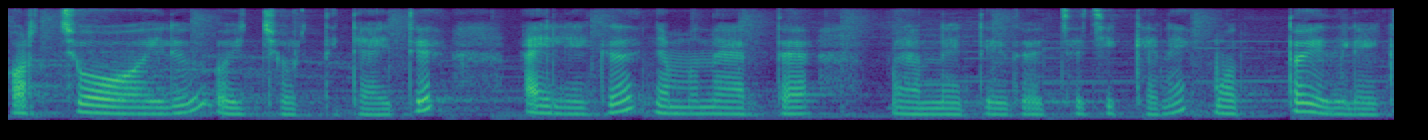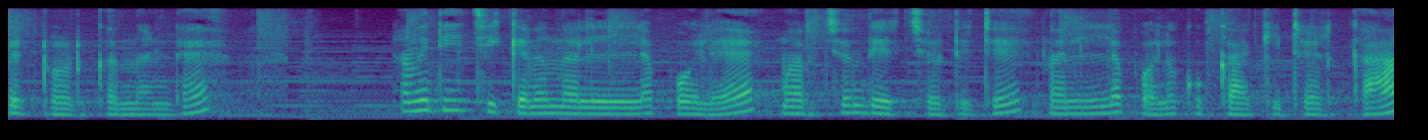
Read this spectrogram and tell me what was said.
കുറച്ച് ഓയിൽ ഒഴിച്ചു കൊടുത്തിട്ടായിട്ട് അതിലേക്ക് നമ്മൾ നേരത്തെ മാറിനേറ്റ് ചെയ്ത് വെച്ച ചിക്കന് മൊത്തം ഇതിലേക്ക് ഇട്ട് കൊടുക്കുന്നുണ്ട്. എന്നിട്ട് ഈ ചിക്കന് നല്ല പോലെ മറിച്ചും തിരിച്ചിട്ടിട്ട് നല്ല പോലെ കുക്കാക്കിയിട്ട് എടുക്കാം.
